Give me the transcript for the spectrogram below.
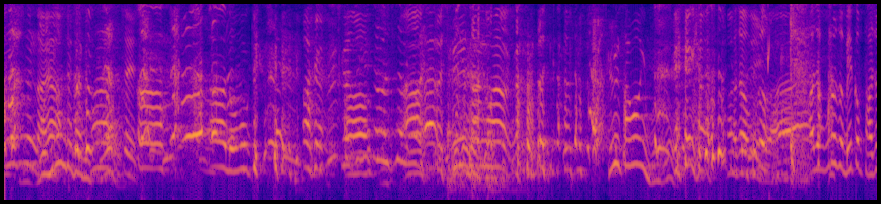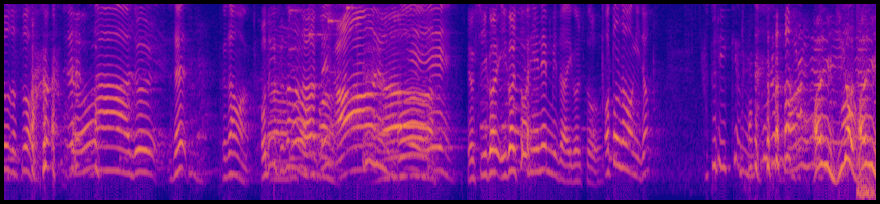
일로수는 나야. 이런 대답이 있어 아 진짜. 아 너무 웃기. 그 상황 그 상황이 뭔데? 맞아 울어. 맞아 울어서 메이크업 다 지워졌어. 하나 둘셋그 상황 어떻게 그 상황 알았지 아, 예. 역시 이걸 이걸 또 해냅니다. 이걸 또. 어떤 상황이죠? 유들이 있게 막 말을 해 아니 네가 아니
